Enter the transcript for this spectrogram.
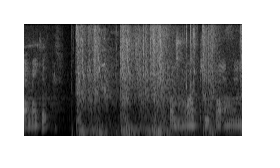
Did I make it? For more people, oh my.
